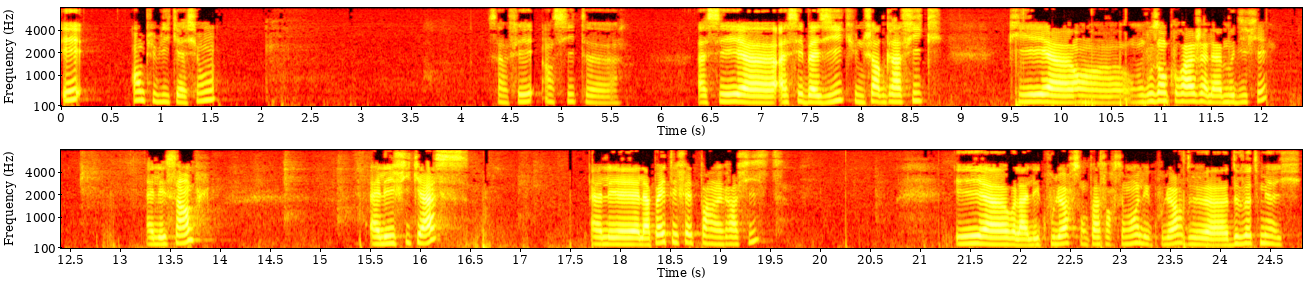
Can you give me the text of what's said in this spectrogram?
Et en publication, ça me fait un site euh, assez, euh, assez basique, une charte graphique qui est, euh, on vous encourage à la modifier. Elle est simple, elle est efficace, elle n'a pas été faite par un graphiste. Et euh, voilà, les couleurs ne sont pas forcément les couleurs de, de votre mairie.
